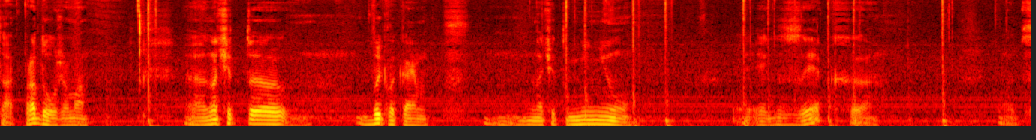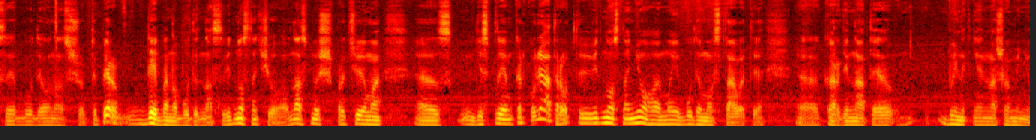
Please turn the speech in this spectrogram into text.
Так, продовжимо. Е, Значить, е, викликаємо значить, меню exec. Е, Це буде у нас що? Тепер де воно буде у нас? Відносно чого? У нас ми ж працюємо е, з дисплеєм калькулятора, от відносно нього ми будемо ставити е, координати виникнення нашого меню.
